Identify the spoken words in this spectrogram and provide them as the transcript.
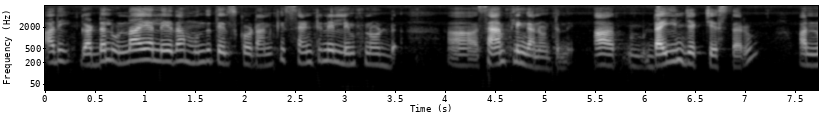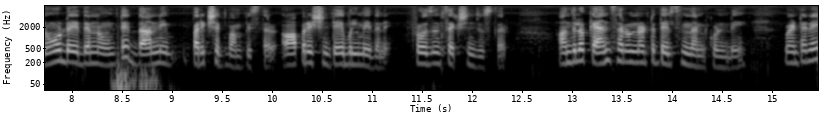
అది గడ్డలు ఉన్నాయా లేదా ముందు తెలుసుకోవడానికి సెంటినల్ లింఫ్ నోడ్ శాంప్లింగ్ అని ఉంటుంది. ఆ డై ఇంజెక్ట్ చేస్తారు. ఆ నోడ్ ఏదైనా ఉంటే దాన్ని పరీక్షకు పంపిస్తారు. ఆపరేషన్ టేబుల్ మీదనే ఫ్రోజన్ సెక్షన్ చూస్తారు. అందులో క్యాన్సర్ ఉన్నట్టు తెలిసిందనుకోండి వెంటనే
